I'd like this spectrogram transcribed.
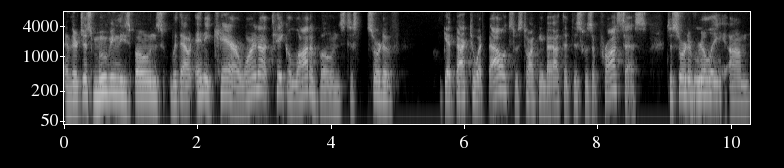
and they're just moving these bones without any care why not take a lot of bones to sort of get back to what alex was talking about that this was a process to sort of Mhm. really um,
